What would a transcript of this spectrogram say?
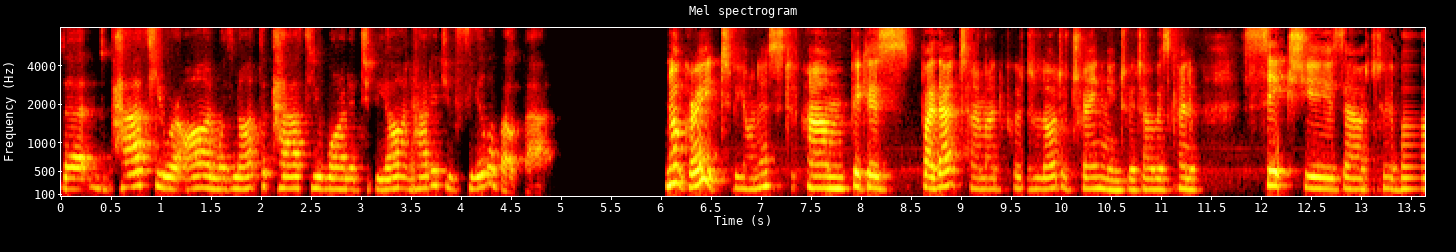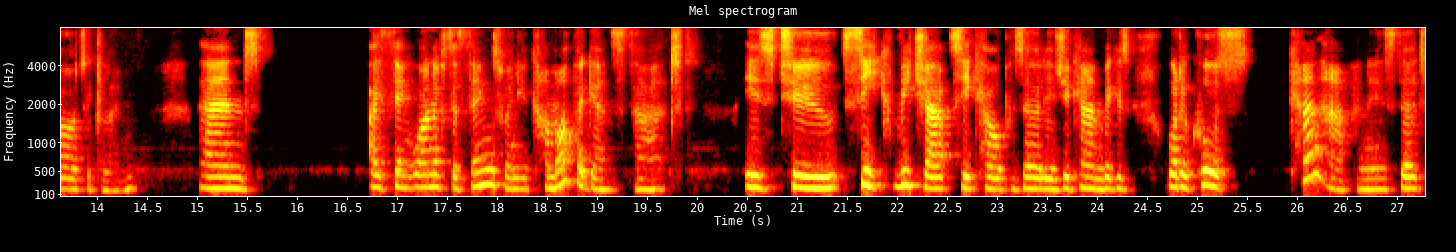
the, the path you were on was not the path you wanted to be on. How did you feel about that? Not great, to be honest, um, because by that time I'd put a lot of training into it. I was kind of six years out of articling. And I think one of the things when you come up against that is to seek, reach out, seek help as early as you can, because what, of course, can happen is that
